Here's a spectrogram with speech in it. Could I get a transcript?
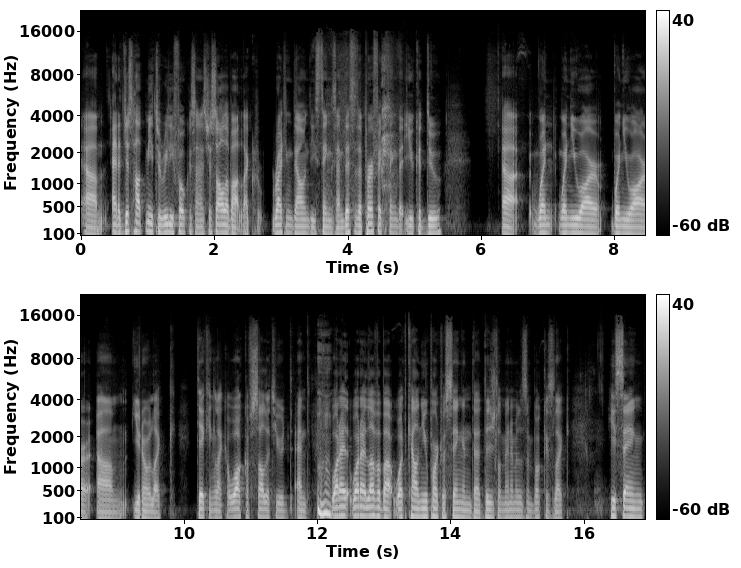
um, and it just helped me to really focus on. It's just all about like writing down these things, and this is a perfect thing that you could do uh, when when you are when you are um, you know like taking like a walk of solitude. And mm-hmm. what I what I love about what Cal Newport was saying in the Digital Minimalism book is like he's saying.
